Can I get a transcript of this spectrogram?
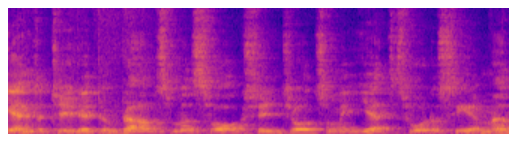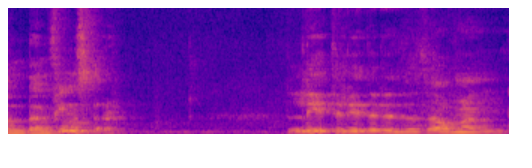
jättetydligt och ibland som en svag sydtråd som är jättesvår att se men den finns där. Lite, lite, lite som en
